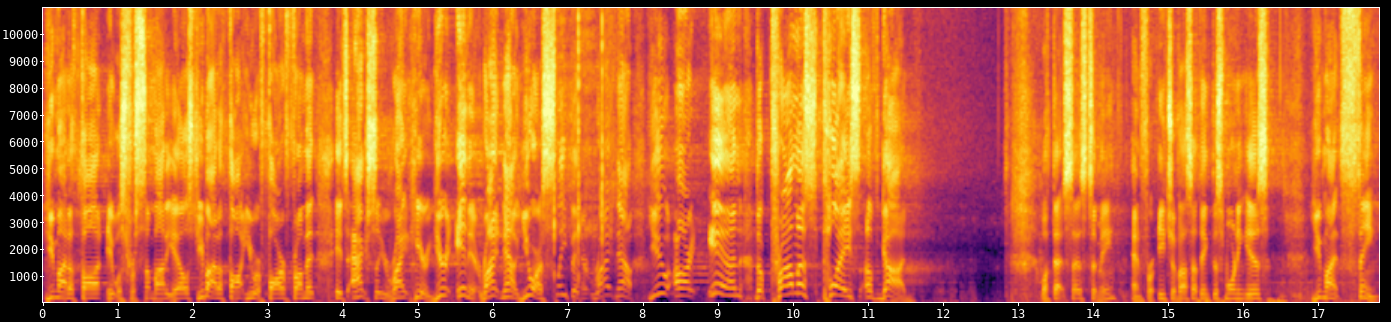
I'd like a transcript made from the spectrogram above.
You might have thought it was for somebody else. You might have thought you were far from it. It's actually right here. You're in it right now. You are sleeping in it right now. You are in the promised place of God. What that says to me, and for each of us, I think this morning, is you might think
